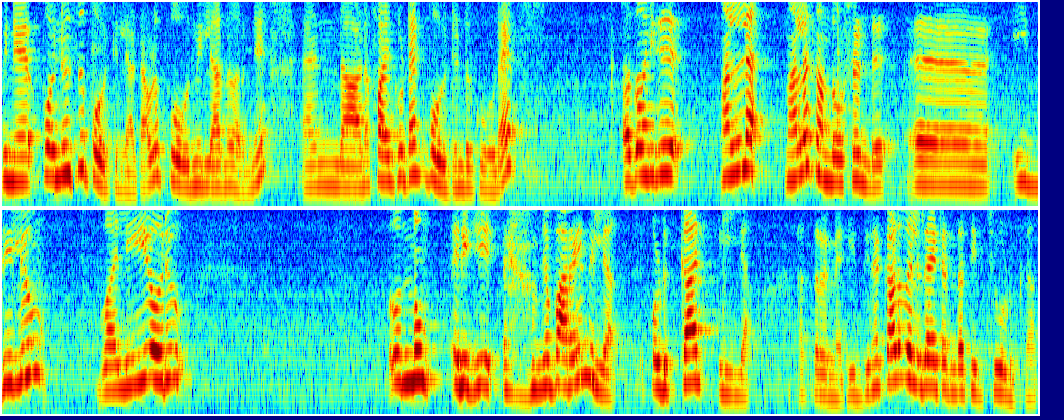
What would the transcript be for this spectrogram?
പിന്നെ പൊന്നൂസ് പോയിട്ടില്ല കേട്ടോ. അവൾ പോകുന്നില്ല എന്ന് പറഞ്ഞ് എന്താണ് ഫൈക്കുട്ടൻ പോയിട്ടുണ്ട് കൂടെ. അപ്പോൾ എനിക്ക് നല്ല നല്ല സന്തോഷമുണ്ട്. ഇതിലും വലിയൊരു ഒന്നും എനിക്ക് ഞാൻ പറയുന്നില്ല. കൊടുക്കാൻ ഇല്ല. അത്ര തന്നെ ഇതിനേക്കാൾ വലുതായിട്ട് എന്താ തിരിച്ചു കൊടുക്കുക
